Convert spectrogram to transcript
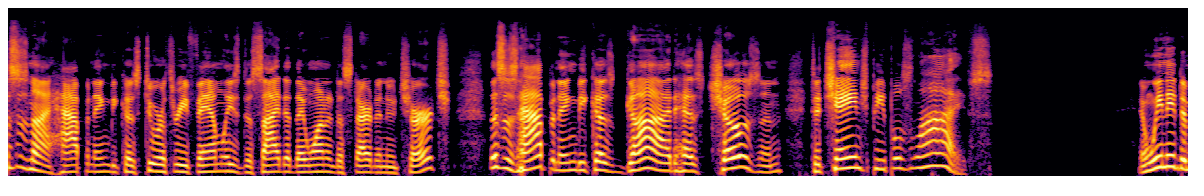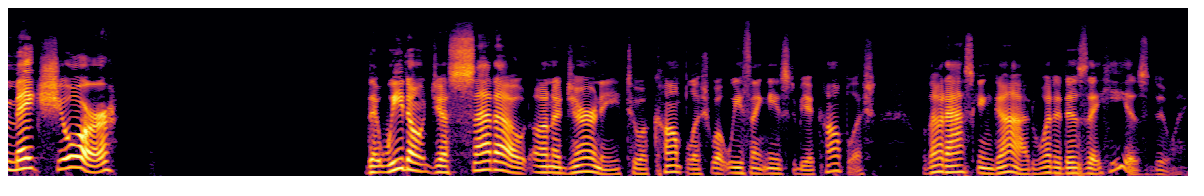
This is not happening because two or three families decided they wanted to start a new church. This is happening because God has chosen to change people's lives. And we need to make sure that we don't just set out on a journey to accomplish what we think needs to be accomplished without asking God what it is that He is doing.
